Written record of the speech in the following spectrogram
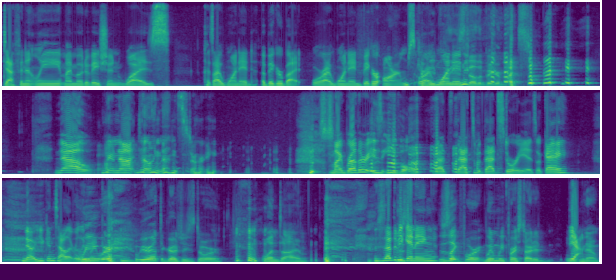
definitely my motivation was because I wanted a bigger butt or I wanted bigger arms or I wanted tell the bigger butt story? No, we're not telling that story. My brother is evil. That's that's what that story is, okay? No, you can tell it really we quick. were we were at the grocery store one time. This is at the This- beginning. This is like for when we first started, Yeah. you know,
